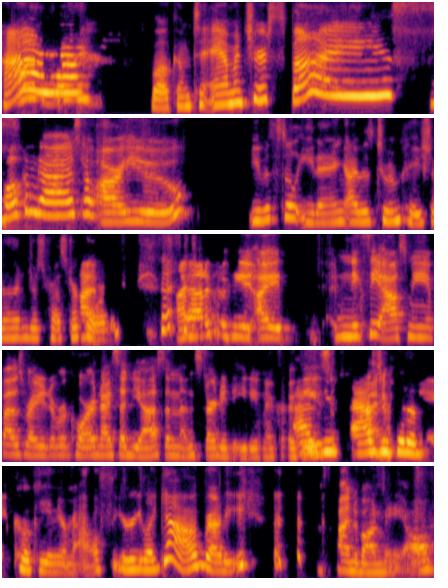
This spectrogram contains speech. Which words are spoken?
Hi. Welcome to Amateur Spice. Welcome, guys. How are you? Eve's still eating. I was too impatient and just pressed record. I, I had a cookie. I Nyxie asked me if I was ready to record, and I said yes, and then started eating a cookie. As you, so as you put a cookie in your mouth, you're like, "Yeah, I'm ready." it's kind of on me, y'all.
